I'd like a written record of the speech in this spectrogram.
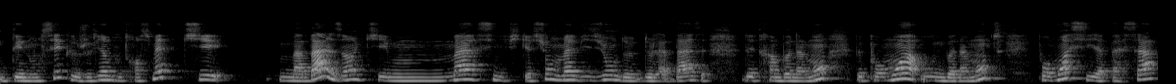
d'énoncer, que je viens de vous transmettre, qui est ma base, hein, qui est ma signification, ma vision de, la base d'être un bon amant, mais pour moi, ou une bonne amante, pour moi, s'il n'y a pas ça,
